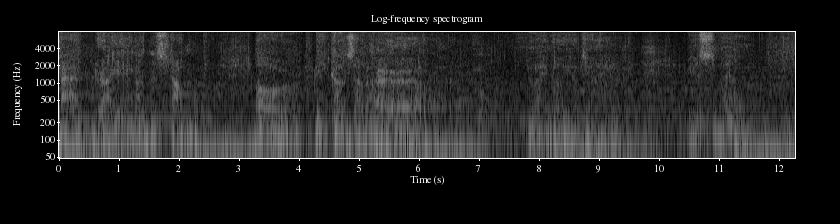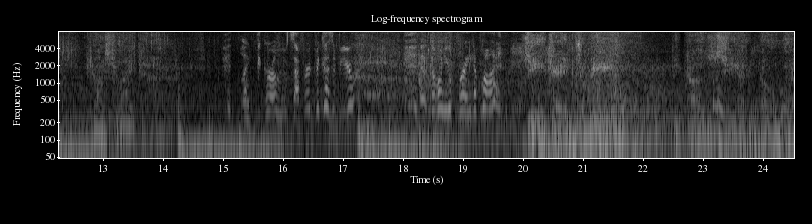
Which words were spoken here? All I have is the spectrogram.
Sap drying on the stump. All because of her. I know you, child. You smell just like her. Like the girl who suffered because of you? The one you preyed upon? She came to me because she had nowhere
